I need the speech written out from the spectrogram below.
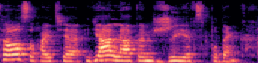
to słuchajcie, ja latem żyję w spodenkach.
